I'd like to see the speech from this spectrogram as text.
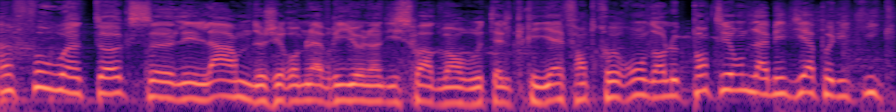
Info ou intox, les larmes de Jérôme Lavrieux lundi soir devant Routel Krief entreront dans le panthéon de la média politique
